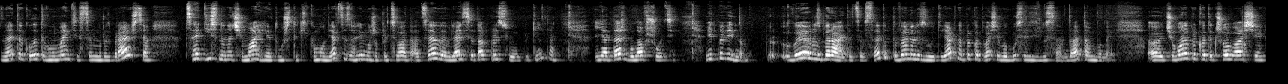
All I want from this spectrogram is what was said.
знаєте, коли ти в моменті з цим розбираєшся, це дійсно наче магія, тому що такий камон, як це взагалі може працювати? А це, виявляється, так працює, прикиньте. Я теж була в шоці. Відповідно, ви розбираєте це все, тобто ви аналізуєте, як, наприклад, ваші бабусі з дідусем, да, там вони. Е, Чого, наприклад, якщо ваші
